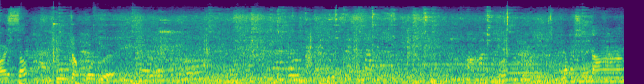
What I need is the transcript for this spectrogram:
맛있어? 진짜 고소해. 맛있다.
